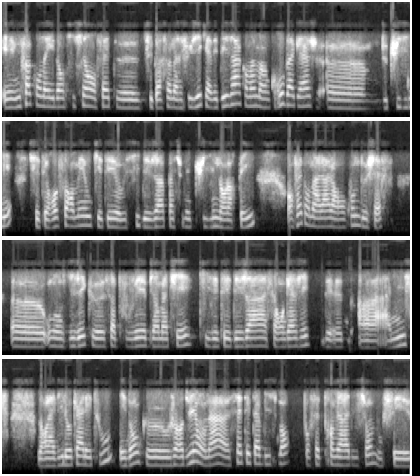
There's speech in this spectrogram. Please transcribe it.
Et une fois qu'on a identifié en fait ces personnes réfugiées qui avaient déjà quand même un gros bagage de cuisiniers, qui s'étaient reformés ou qui étaient aussi déjà passionnés de cuisine dans leur pays, en fait, on allait à la rencontre de chefs euh, où on se disait que ça pouvait bien matcher, qu'ils étaient déjà assez engagés à, Nice, dans la vie locale et tout. Et donc euh, aujourd'hui, on a sept établissements pour cette première édition, donc c'est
